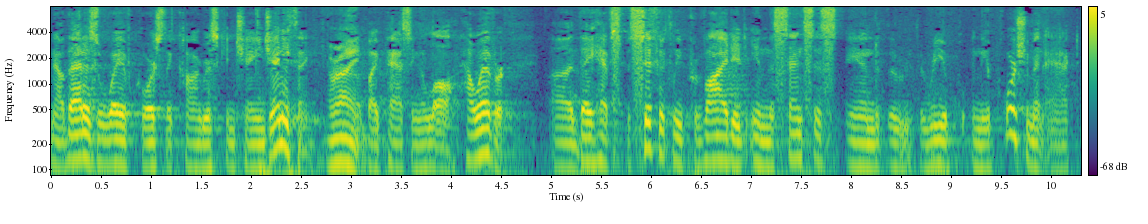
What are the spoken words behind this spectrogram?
Now that is a way, of course, that Congress can change anything right. uh, by passing a law. However, uh, they have specifically provided in the Census and the, the re- in the Apportionment Act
